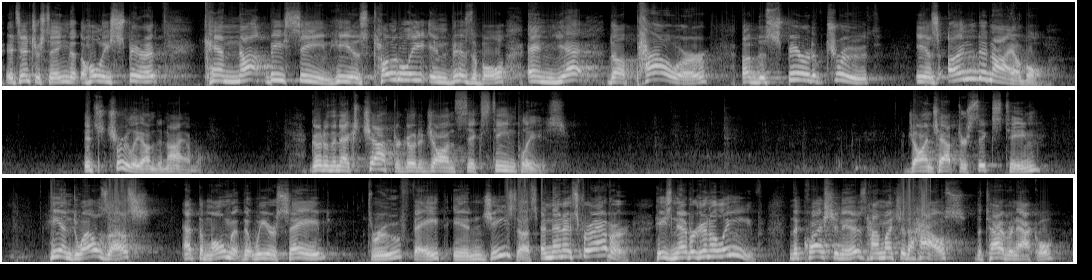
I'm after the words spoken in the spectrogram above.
It's interesting that the Holy Spirit cannot be seen. He is totally invisible, and yet the power of the Spirit of truth is undeniable. It's truly undeniable. Go to the next chapter. Go to John 16, please. John chapter 16. He indwells us at the moment that we are saved through faith in Jesus. And then it's forever. He's never going to leave. The question is, how much of the house, the tabernacle,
